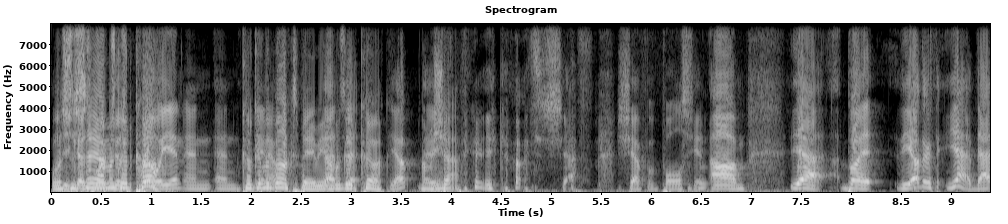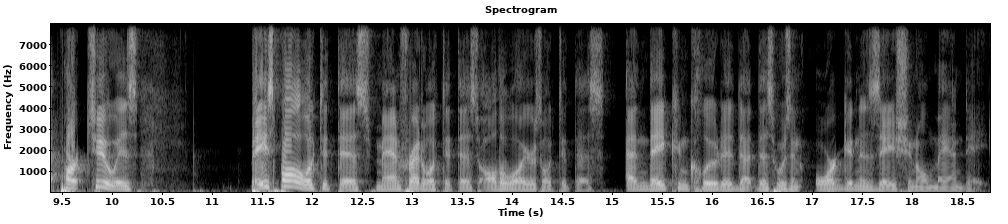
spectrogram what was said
Let's just say we're I'm a just good cook. brilliant and and Cooking you the books, baby. I'm a good it. cook. Yep, I'm there you- chef. There you go, chef, chef of bullshit. um, yeah, but the other, th- yeah, that part too is baseball looked at this. Manfred looked at this. All the lawyers looked at this, and they concluded that this was an organizational mandate.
